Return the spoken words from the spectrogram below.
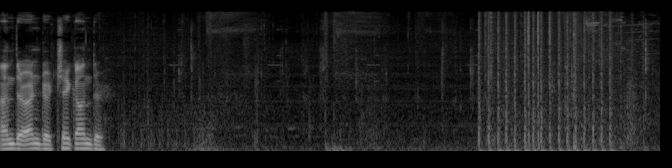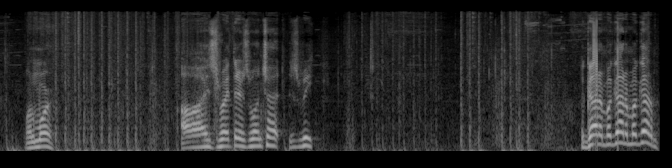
Under, under, check under. One more. Oh, he's right there. He's one shot. He's weak. I got him. I got him. I got him.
